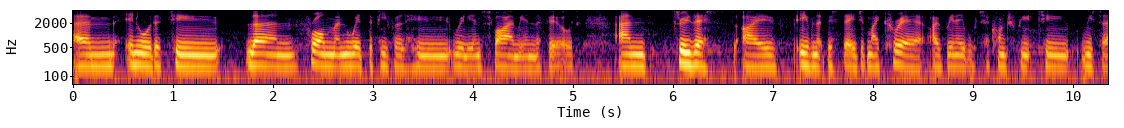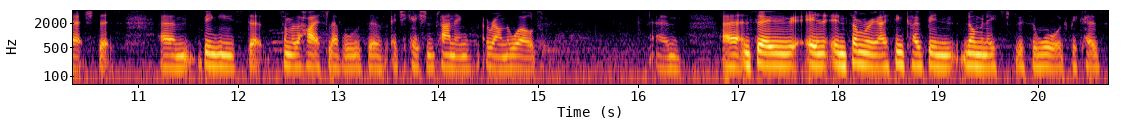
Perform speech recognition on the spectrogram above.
um, in order to learn from and with the people who really inspire me in the field. And through this, I've, even at this stage of my career, I've been able to contribute to research that's um, being used at some of the highest levels of education planning around the world. Um, uh, and so in, in summary, I think I've been nominated for this award because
